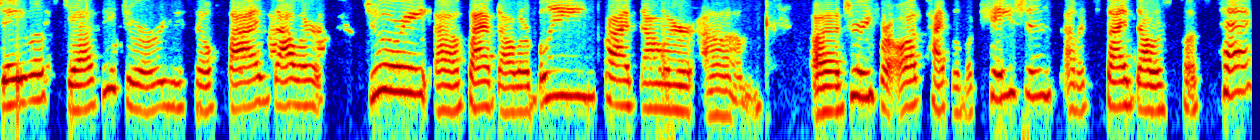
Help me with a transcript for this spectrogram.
Jayla's Jazzy Jewelry. We sell five dollar jewelry, uh, five dollar bling, five dollar um, uh, jewelry for all type of occasions. Um, it's five dollars plus tax.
